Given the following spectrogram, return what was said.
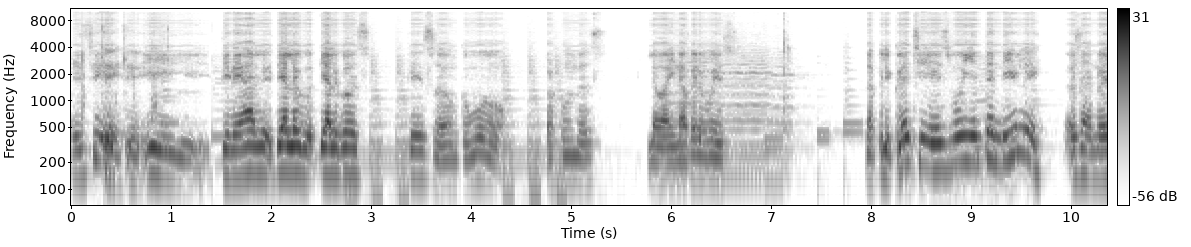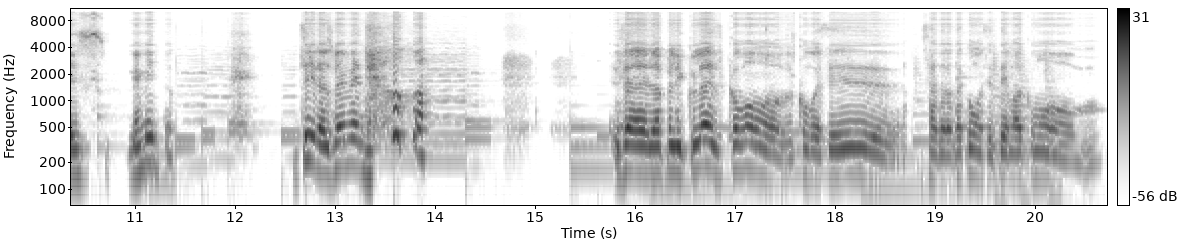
sí, Sí, sí. y tiene diálogo- diálogos que son como profundos, la vaina, pero pues la película en sí es muy entendible. O sea, no es memento. Sí, no es memento. o sea, la película es como, como ese, o sea, trata como ese tema como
